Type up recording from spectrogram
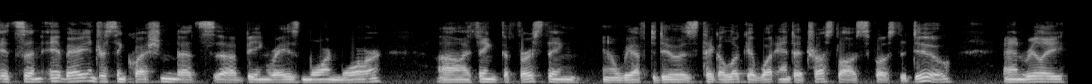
it's an, a very interesting question that's uh, being raised more and more. Uh, I think the first thing you know we have to do is take a look at what antitrust law is supposed to do, and really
